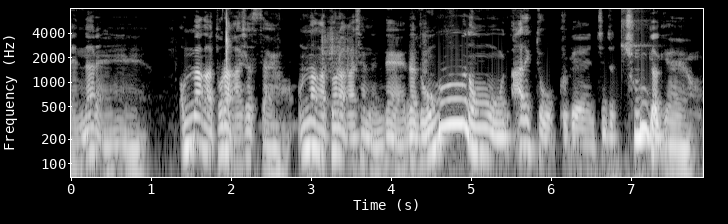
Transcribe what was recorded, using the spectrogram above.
옛날에 엄마가 돌아가셨어요. 엄마가 돌아가셨는데 나 너무너무 아직도 그게 진짜 충격이에요.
